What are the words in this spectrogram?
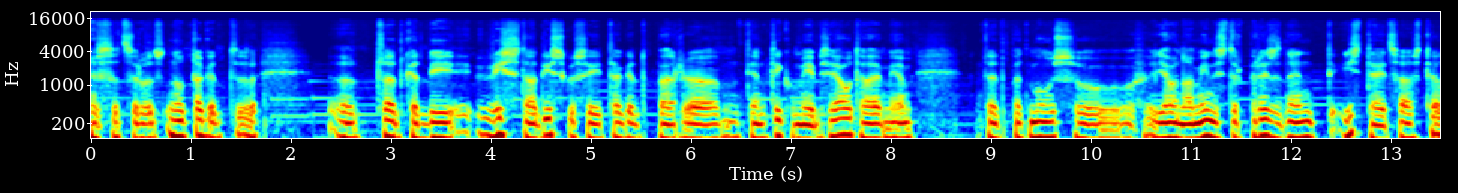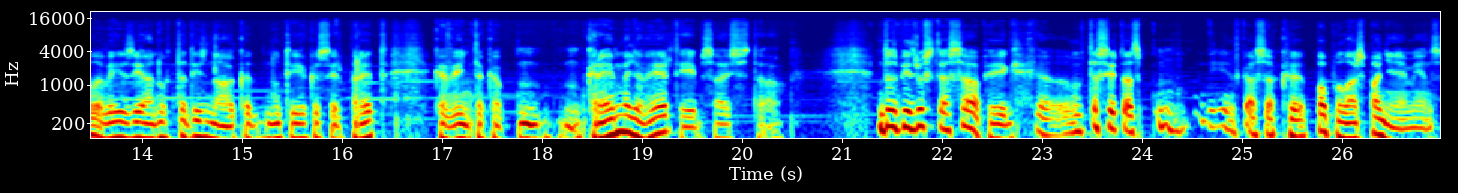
es atceros, nu tagad, tad, kad bija viss tā diskusija par tiem likumības jautājumiem, uh, Tad pat mūsu jaunā ministra prezidenta izteicās televīzijā, nu tad iznāk, ka nu, tie, kas ir pret, ka viņi tā kā Kremļa vērtības aizstāv. Tas bija drusku tā sāpīgi. Tas ir tāds, kā saka, populārs paņēmiens.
